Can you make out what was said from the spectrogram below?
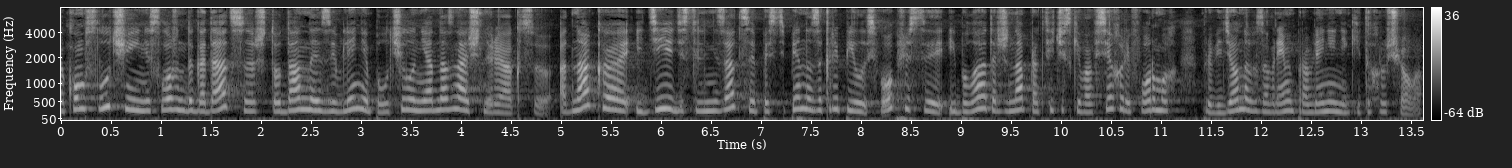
Таком случае несложно догадаться, что данное заявление получило неоднозначную реакцию. Однако идея десталинизации постепенно закрепилась в обществе и была отражена практически во всех реформах, проведенных за время правления Никиты Хрущева.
